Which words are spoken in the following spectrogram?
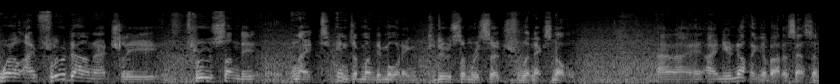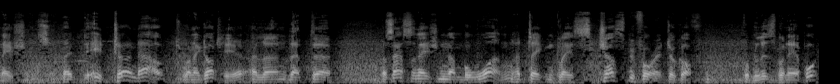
Well, I flew down actually through Sunday night into Monday morning to do some research for the next novel. And I, I knew nothing about assassinations. But it turned out, when I got here, I learned that uh, assassination number one had taken place just before I took off from Lisbon airport.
